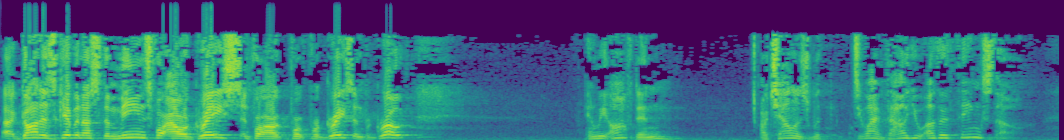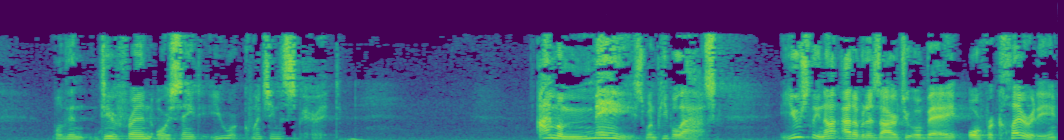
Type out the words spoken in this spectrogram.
Uh, God has given us the means for our grace and for our, for, for grace and for growth. And we often are challenged with, do I value other things though? Well then, dear friend or saint, you are quenching the spirit. I'm amazed when people ask, usually not out of a desire to obey or for clarity,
